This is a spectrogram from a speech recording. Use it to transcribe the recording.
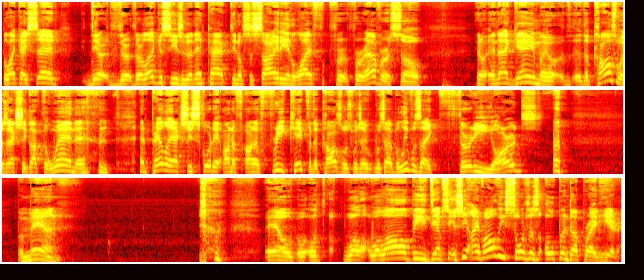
But like I said, their their, their legacies are going to impact you know society and life for, forever. So you know, in that game, uh, the Cosmos actually got the win, and and Pele actually scored it on a on a free kick for the Cosmos, which I which I believe was like thirty yards. but man, you know, well, we'll all be damn. See, see, I have all these sources opened up right here,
